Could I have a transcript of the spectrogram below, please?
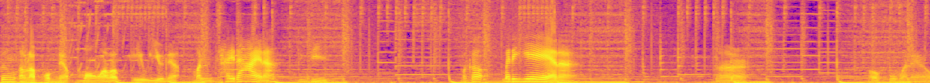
ซึ่งสำหรับผมเนี่ยมองว่าแบบ AOE อยู่เนี่ยมันใช้ได้นะจริงๆ มันก็ไม่ได้แย่นะอ่าเอาฟูมาแล้ว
